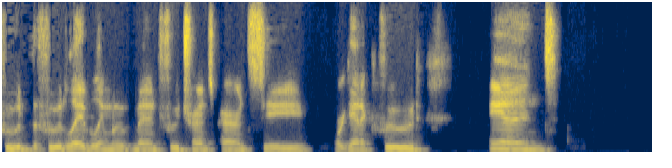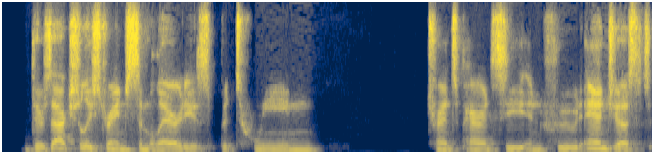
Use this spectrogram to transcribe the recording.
food, the food labeling movement, food transparency, organic food, and there's actually strange similarities between transparency in food and just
